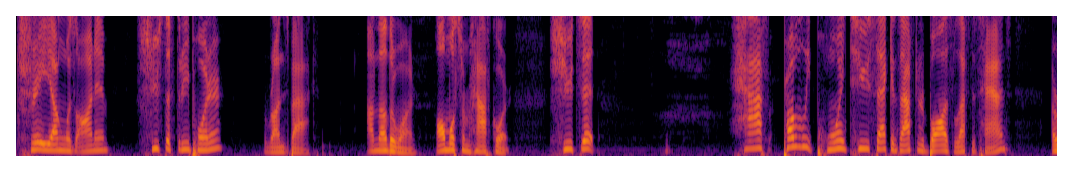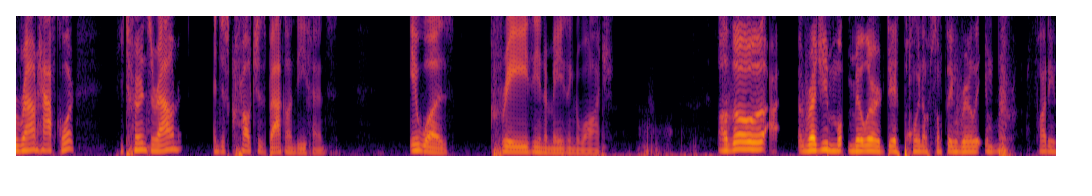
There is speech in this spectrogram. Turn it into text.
Trae Young was on him, shoots the three pointer, runs back. Another one, almost from half court, shoots it. Half, probably 0.2 seconds after the ball has left his hands, around half court, he turns around and just crouches back on defense. It was crazy and amazing to watch. Although Reggie M- Miller did point out something really imp- funny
